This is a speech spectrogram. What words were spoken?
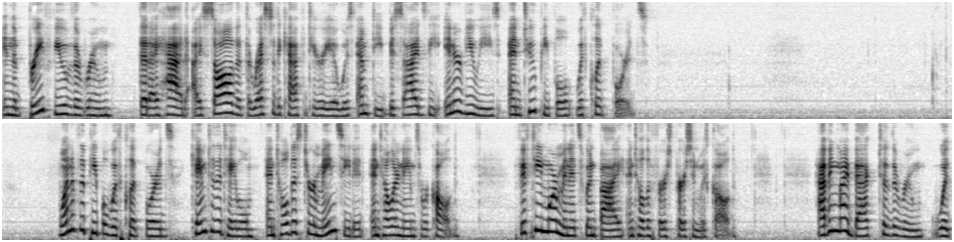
in the brief view of the room that I had, I saw that the rest of the cafeteria was empty besides the interviewees and two people with clipboards. One of the people with clipboards came to the table and told us to remain seated until our names were called. Fifteen more minutes went by until the first person was called. Having my back to the room would,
